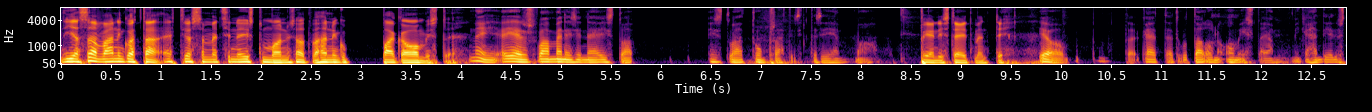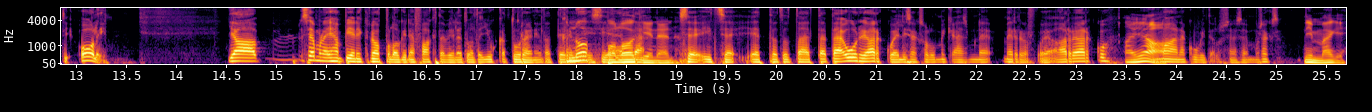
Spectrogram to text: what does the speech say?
Ja se on vähän niin kuin, että, että jos sä menet sinne istumaan, niin sä oot vähän niin kuin paikan omistaja. Niin, Jeesus vaan meni sinne istua, istua tumpsahti sitten siihen maahan. Pieni statementti. Joo, käyttäytyi kuin talon omistaja, mikä hän tietysti oli. Ja semmoinen ihan pieni knoppologinen fakta vielä tuolta Jukka Turenilta terveisiä. Että Knoppologinen. se itse, että, tota, että tämä uhriarkku ei lisäksi ollut mikään semmoinen merirosvojen aarrearkku. Ai Mä jaa, aina kuvitellut sen semmoiseksi. niin mäkin.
